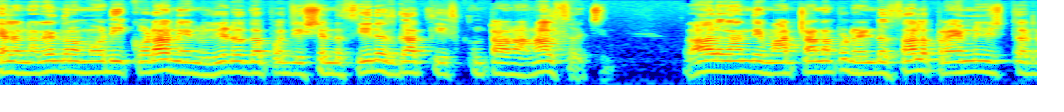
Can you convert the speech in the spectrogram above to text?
ఇలా నరేంద్ర మోడీ కూడా నేను లీడర్ ఆఫ్ ద అపోజిషన్ సీరియస్గా తీసుకుంటాను అనాల్సి వచ్చింది. రాహుల్ గాంధీ మాట్లాడినప్పుడు రెండుసార్లు ప్రైమ్ మినిస్టర్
